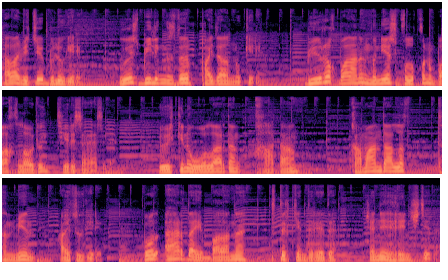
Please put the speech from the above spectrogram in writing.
талап ете білу керек. Өз билігіңізді пайдалану керек. Бұйрық баланың мінез құлқын бақылаудың теріс тәсілі өйткені олардың қатаң командалық тынмен айту керек. Бұл әрдайым баланы тітіркендіреді және ренжітеді.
